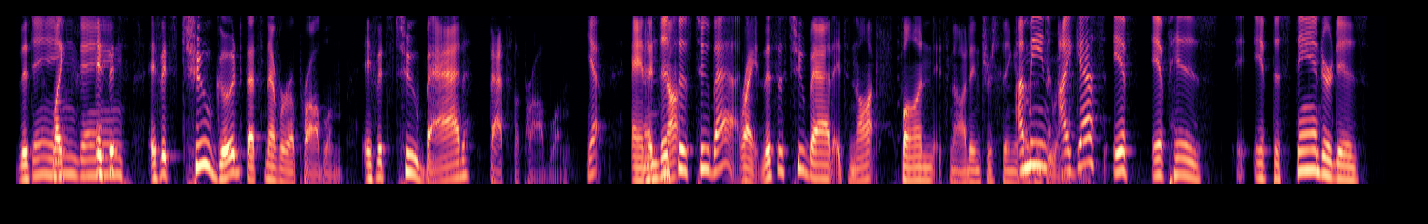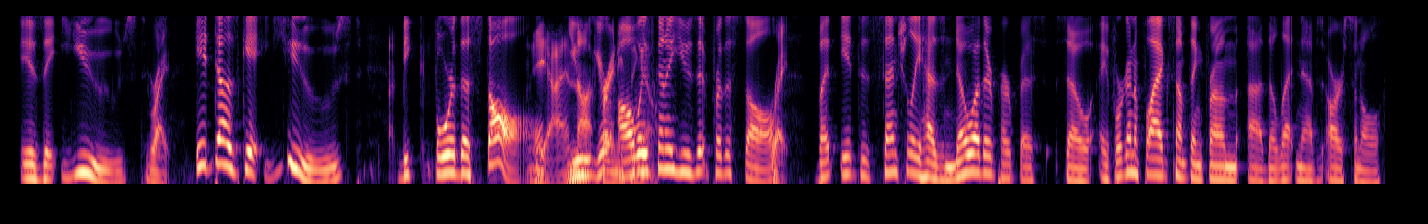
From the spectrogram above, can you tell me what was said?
this Ding, like if it's if it's too good, that's never a problem. If it's too bad, that's the problem." Yep. And, And this not- is too bad. Right. This is too bad. It's not fun. It's not interesting. It I mean, I guess if if his if the standard is is it used Right. it does get used be- for the stall. Yeah, and you, not for you're always going to use it for the stall. Right. But it essentially has no other purpose. So if we're going to flag something from uh, the Letnev's arsenal,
